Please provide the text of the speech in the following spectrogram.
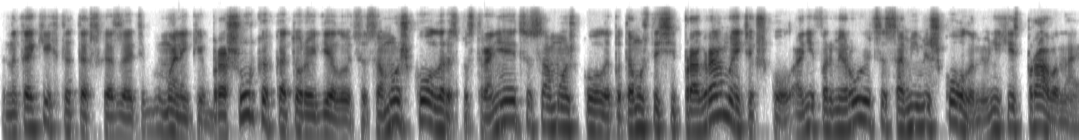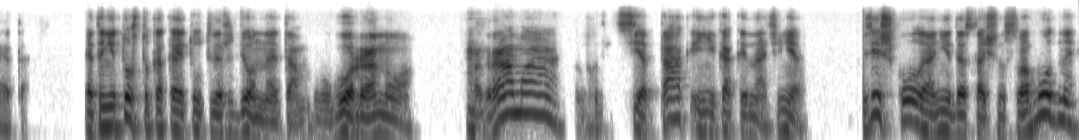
на каких-то, так сказать, маленьких брошюрках, которые делаются самой школой, распространяются самой школой, потому что программы этих школ, они формируются самими школами, у них есть право на это. Это не то, что какая-то утвержденная там в Горрано программа, все так и никак иначе. Нет. Здесь школы, они достаточно свободны,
